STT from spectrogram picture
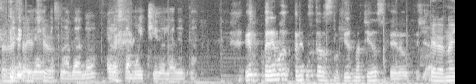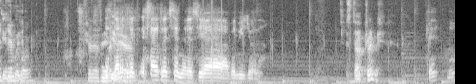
tal sí, vez ya estaría de chido. qué están hablando, pero está muy chido, la neta. Eh, tenemos, tenemos otras noticias más chidas, pero pues ya. Pero no hay tiempo Star Trek, Star Trek se merecía Baby Yoda. Star Trek. ¿Qué? ¿No?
